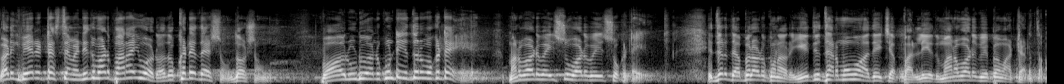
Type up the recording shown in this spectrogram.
వాడికి పేరెట్టేస్తామండి ఇంకా వాడు పరాయి వాడు అదొక్కటే దేశం దోషం. బాలుడు అనుకుంటే ఇద్దరు ఒకటే. మనవాడి వయసు వాడి వయస్సు ఒకటే. ఇద్దరు దెబ్బలాడుకున్నారు. ఏది ధర్మమో అదే చెప్పాలి. లేదు మనవాడు వేపే మాట్లాడతాం.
